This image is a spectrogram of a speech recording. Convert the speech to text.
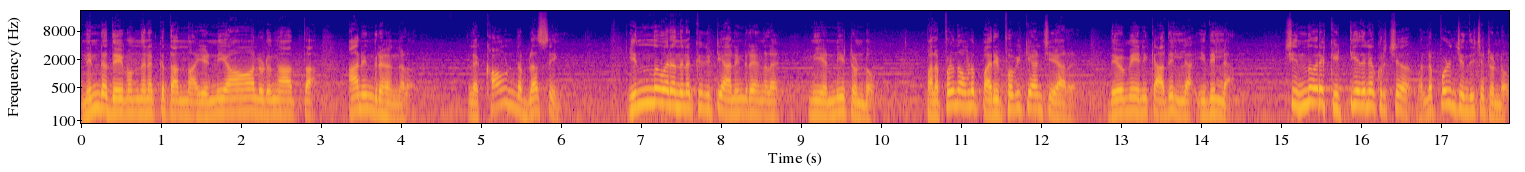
നിന്റെ ദൈവം നിനക്ക് തന്ന എണ്ണിയാലൊടുങ്ങാത്ത അനുഗ്രഹങ്ങൾ. അല്ലെ കൗണ്ട് ദ ബ്ലെസ്സിങ് ഇന്ന് വരെ നിനക്ക് കിട്ടിയ അനുഗ്രഹങ്ങൾ നീ എണ്ണിയിട്ടുണ്ടോ? പലപ്പോഴും നമ്മൾ പരിഭവിക്കാൻ ചെയ്യാറ്. ദൈവമേ എനിക്ക് അതില്ല ഇതില്ല. പക്ഷെ ഇന്ന് വരെ കിട്ടിയതിനെക്കുറിച്ച് വല്ലപ്പോഴും ചിന്തിച്ചിട്ടുണ്ടോ?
